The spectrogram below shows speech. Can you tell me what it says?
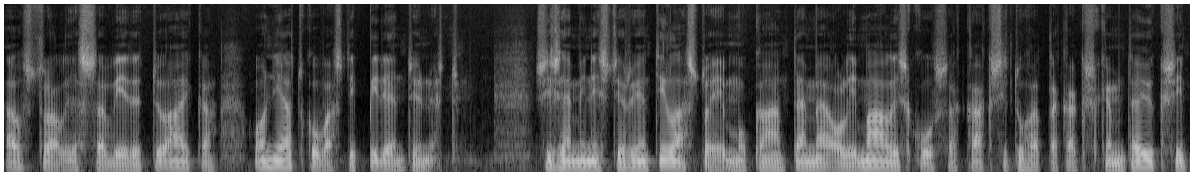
Australiassa vietetty aika on jatkuvasti pidentynyt. Sisäministeriön tilastojen mukaan tämä oli maaliskuussa 2021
